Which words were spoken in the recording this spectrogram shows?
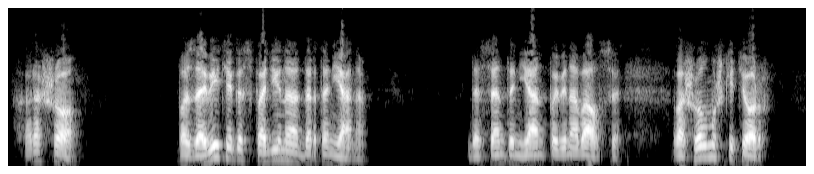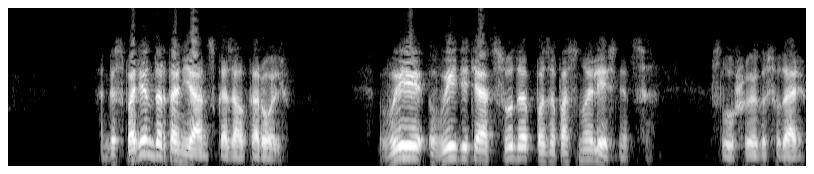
Хорошо. Позовите господина Д'Артаньяна. Де Сент-Эньян повиновался. Вошел мушкетер. «Господин Д'Артаньян», — сказал король, — «вы выйдете отсюда по запасной лестнице». «Слушаю, государь».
